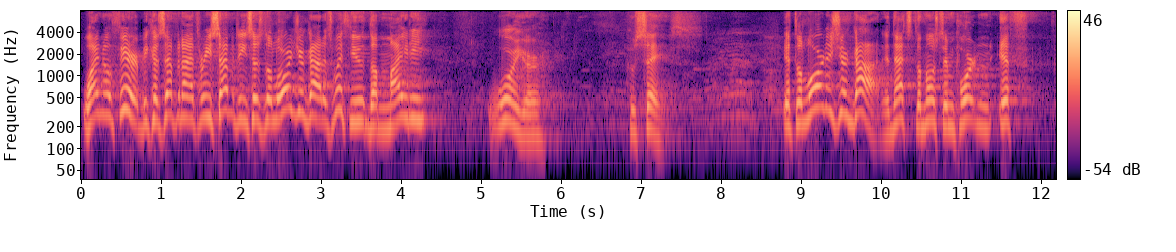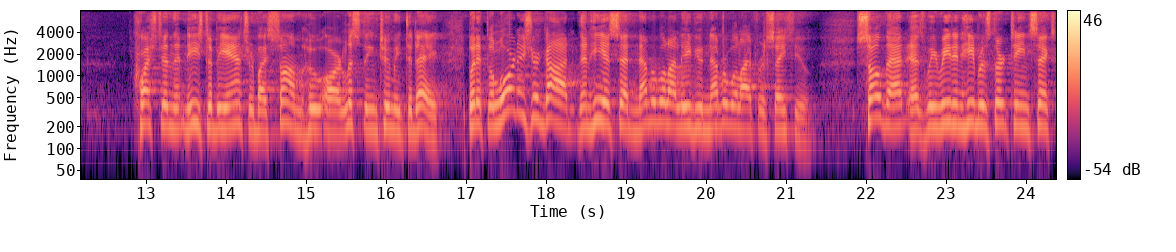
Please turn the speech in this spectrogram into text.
Why no fear? Because Zephaniah 3:17 says, The Lord your God is with you, the mighty warrior who saves. If the Lord is your God, and that's the most important if question that needs to be answered by some who are listening to me today. But if the Lord is your God, then He has said, Never will I leave you, never will I forsake you. So that, as we read in Hebrews 13, 6,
